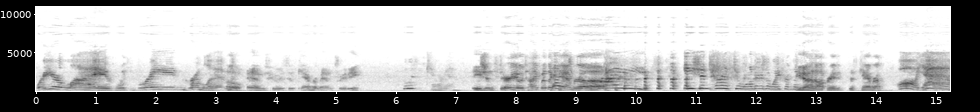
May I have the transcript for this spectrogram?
"We're here live with Brain Gremlin." Oh, and who's his cameraman, sweetie? Who is cameraman? Asian stereotype with a That's camera. right. Asian tourist who wanders away from the. You know how to operate this camera? Oh yeah.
